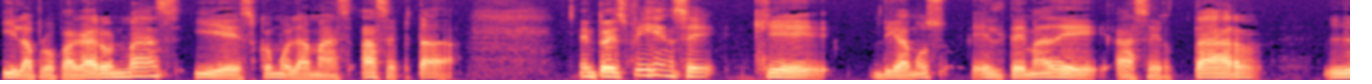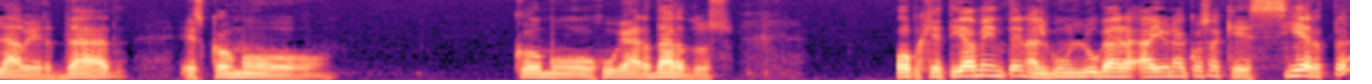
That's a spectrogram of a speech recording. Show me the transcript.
y la propagaron más y es como la más aceptada. Entonces fíjense que, digamos, el tema de acertar la verdad es como, como jugar dardos. Objetivamente, en algún lugar hay una cosa que es cierta,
